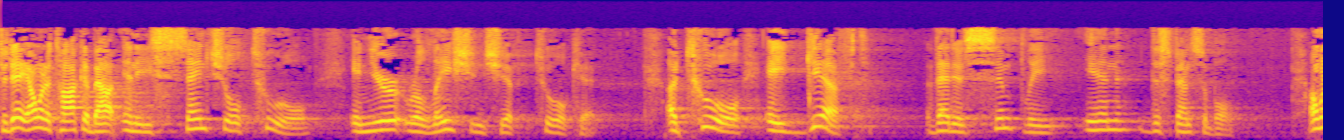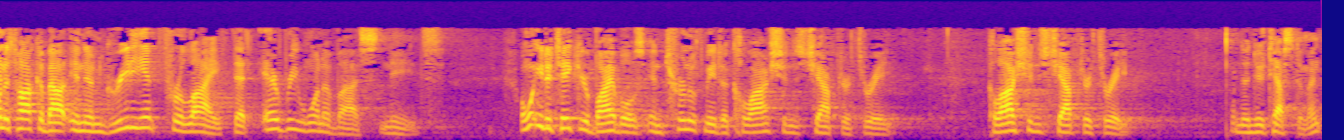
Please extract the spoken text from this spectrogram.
Today, I want to talk about an essential tool in your relationship toolkit. A tool, a gift that is simply indispensable. I want to talk about an ingredient for life that every one of us needs. I want you to take your Bibles and turn with me to Colossians chapter 3. Colossians chapter 3 in the New Testament.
